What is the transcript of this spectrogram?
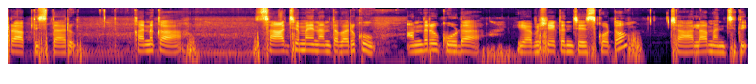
ప్రాప్తిస్తారు. కనుక సాధ్యమైనంత వరకు అందరూ కూడా ఈ అభిషేకం చేసుకోవటం చాలా మంచిది.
